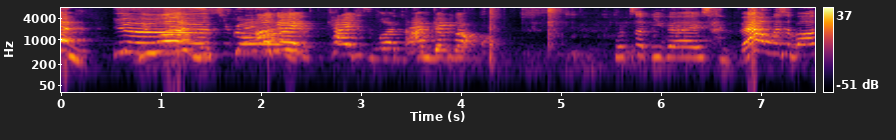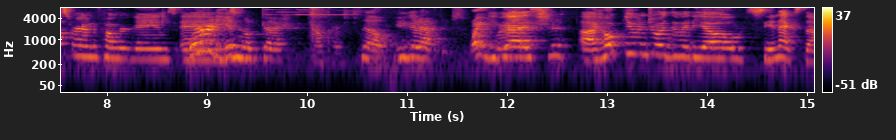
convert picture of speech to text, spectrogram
won! Yes! You won! Okay, Kai just won. I'm jumping off. What's up, you guys? That was a boss round of Hunger Games, and We're already in one guy. okay. So, you're gonna have to just wait You guys- I hope you enjoyed the video. See you next time.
